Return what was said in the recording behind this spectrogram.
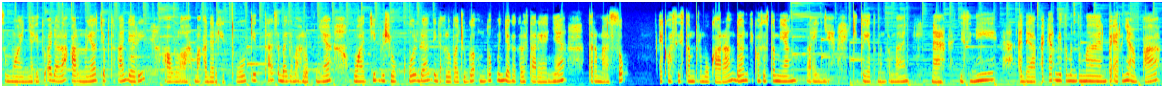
semuanya itu adalah karunia ciptaan dari Allah. Maka dari itu, kita sebagai makhluknya wajib bersyukur dan tidak lupa juga untuk menjaga kelestariannya termasuk ekosistem terumbu karang dan ekosistem yang lainnya. Gitu ya, teman-teman. Nah, di sini ada PR nih, teman-teman. PR-nya apa?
